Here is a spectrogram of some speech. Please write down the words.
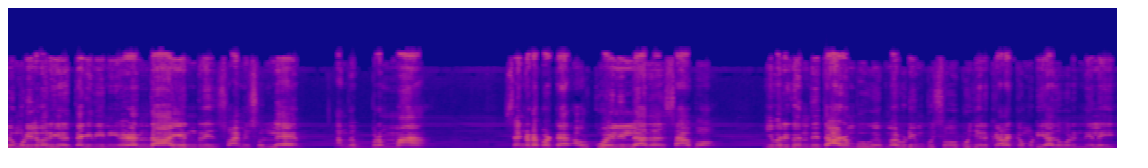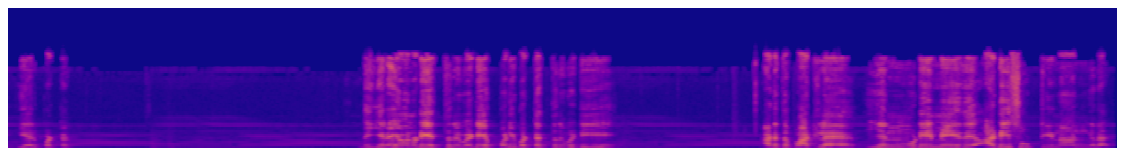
திருமுடியில் வருகிற தகுதி நீ இழந்தாய் என்று சுவாமி சொல்ல அந்த பிரம்மா சங்கடப்பட்டார். அவர் கோயில் இல்லாத சாபம். இவருக்கு வந்து தாழம்பூவு மறுபடியும் சிவபூஜையில் கலக்க முடியாத ஒரு நிலை ஏற்பட்டது. இந்த இறைவனுடைய திருவடி எப்படிப்பட்ட திருவடி? அடுத்த பாட்டில் என் முடி மீது அடி சூட்டினான்கிறார்.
